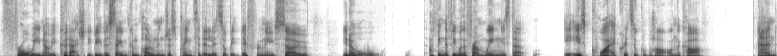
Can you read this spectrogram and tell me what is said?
For all we know, it could actually be the same component, just painted a little bit differently. So, you know, I think the thing with the front wing is that it is quite a critical part on the car, and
